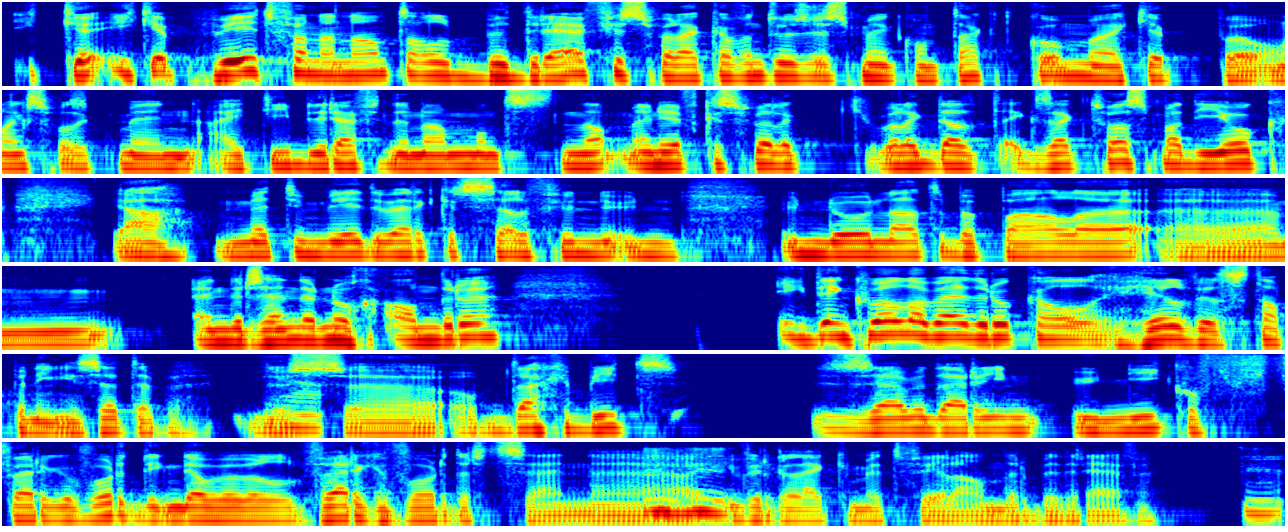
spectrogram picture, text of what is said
Ik, eh, ik heb weet van een aantal bedrijfjes waar ik af en toe eens mee in contact kom. Ik heb, onlangs was ik een IT-bedrijf, de naam ontsnapt me nu even welk, welk dat het exact was, maar die ook ja, met hun medewerkers zelf hun, hun, hun loon laten bepalen. Ehm, en er zijn er nog andere. Ik denk wel dat wij er ook al heel veel stappen in gezet hebben. Dus op dat gebied zijn we daarin uniek of vergevorderd. Ik denk dat we wel vergevorderd zijn eh, in vergelijking met veel andere bedrijven. Ja.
